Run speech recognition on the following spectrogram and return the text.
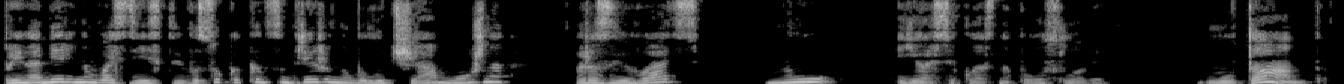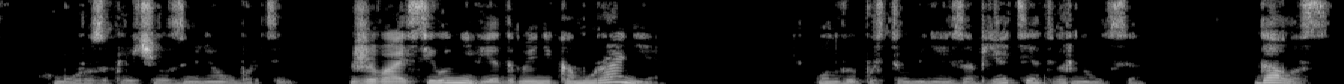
При намеренном воздействии высококонцентрированного луча можно развивать, ну, я осеклась на полусловие. Мутантов, хмуро заключил за меня оборотень. Живая сила неведомая никому ранее. Он выпустил меня из объятий и отвернулся. «Даллас!»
